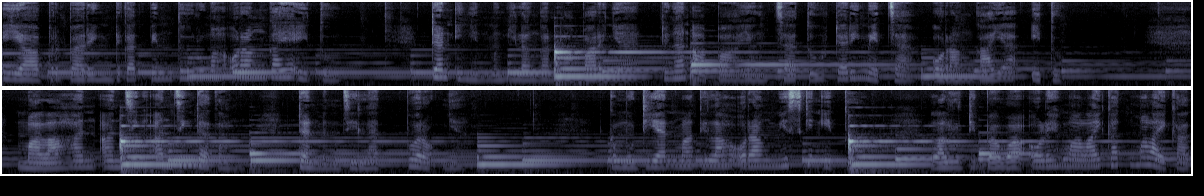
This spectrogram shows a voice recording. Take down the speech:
Ia berbaring dekat pintu rumah orang kaya itu." Dan ingin menghilangkan laparnya dengan apa yang jatuh dari meja orang kaya itu. Malahan anjing-anjing datang dan menjilat boroknya. Kemudian matilah orang miskin itu, lalu dibawa oleh malaikat-malaikat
